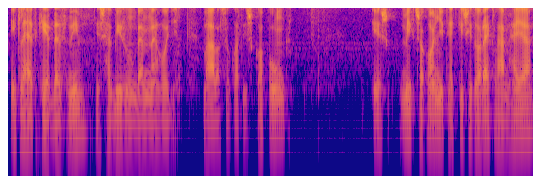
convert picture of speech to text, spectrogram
Itt lehet kérdezni, és hát bízunk benne, hogy válaszokat is kapunk és még csak annyit egy kicsit a reklám helye,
